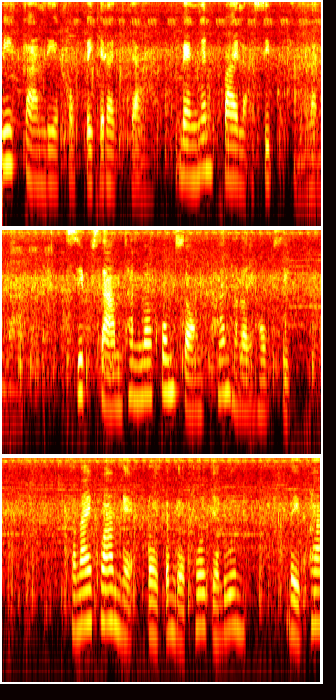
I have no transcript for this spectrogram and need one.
มีการเรียกเขาไปเจรจา แบ่งเงินไปลายละ10หาล้านบาท13ธันว่าคม2560ทนหหร้อยกสิบ นายความและต่อยตำรวจโทษจะรุ่นได้ผ้า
